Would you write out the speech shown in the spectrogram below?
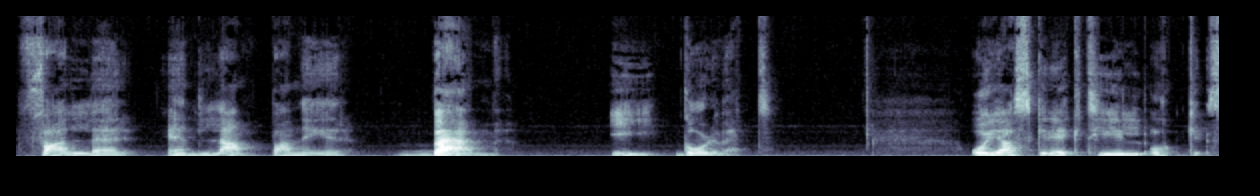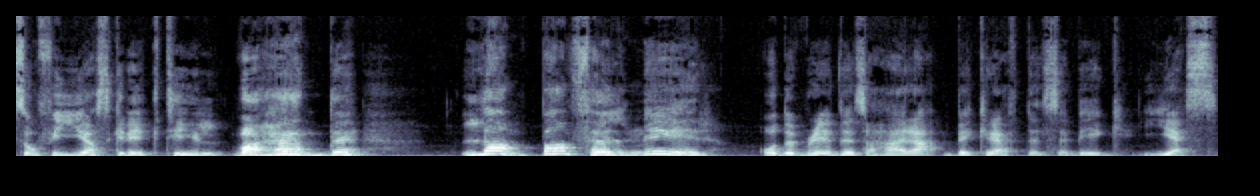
faller en lampa ner, BAM! i golvet. Och jag skrek till och Sofia skrek till. Vad hände? Lampan föll ner! Och då blev det så här äh, bekräftelse, big yes.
